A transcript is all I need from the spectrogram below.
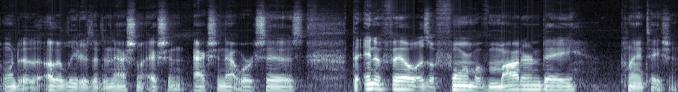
one of the other leaders of the National Action Action Network, says the NFL is a form of modern day plantation.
